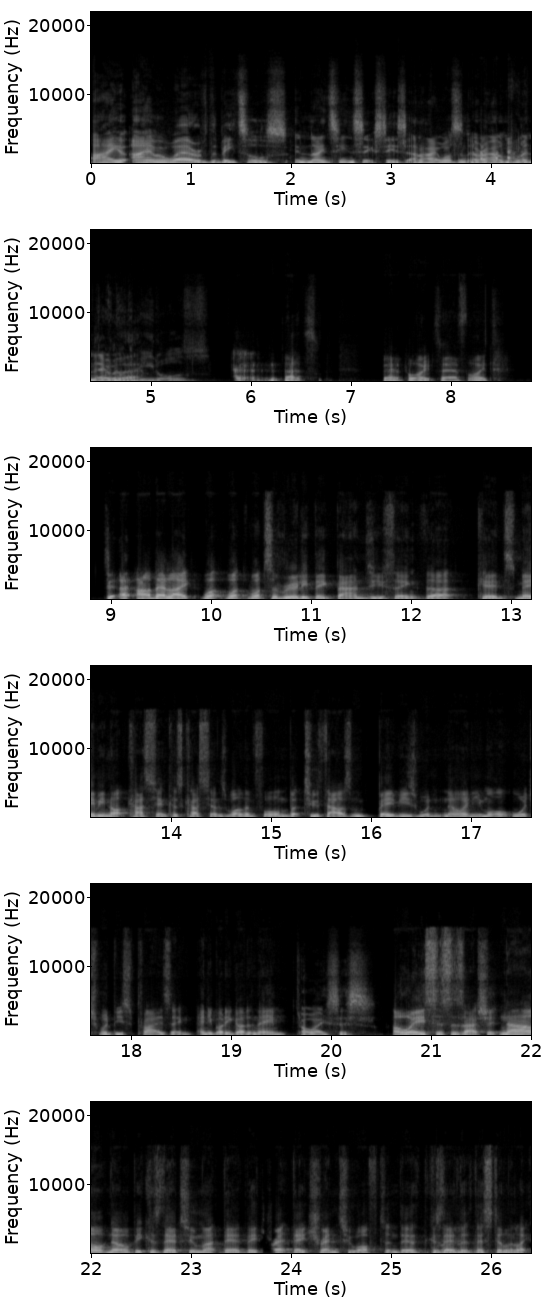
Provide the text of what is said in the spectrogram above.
I I am aware of the Beatles in 1960s, and I wasn't around when they were know there. The Beatles. That's fair point. Fair point. Uh, Are there like what what what's a really big band? Do you think that kids, maybe not Cassian because Cassian's well informed, but 2000 babies wouldn't know anymore, which would be surprising. Anybody got a name? Oasis. Oasis is actually no, no, because they're too much. They they tre- they trend too often. They're because they're they're still in like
